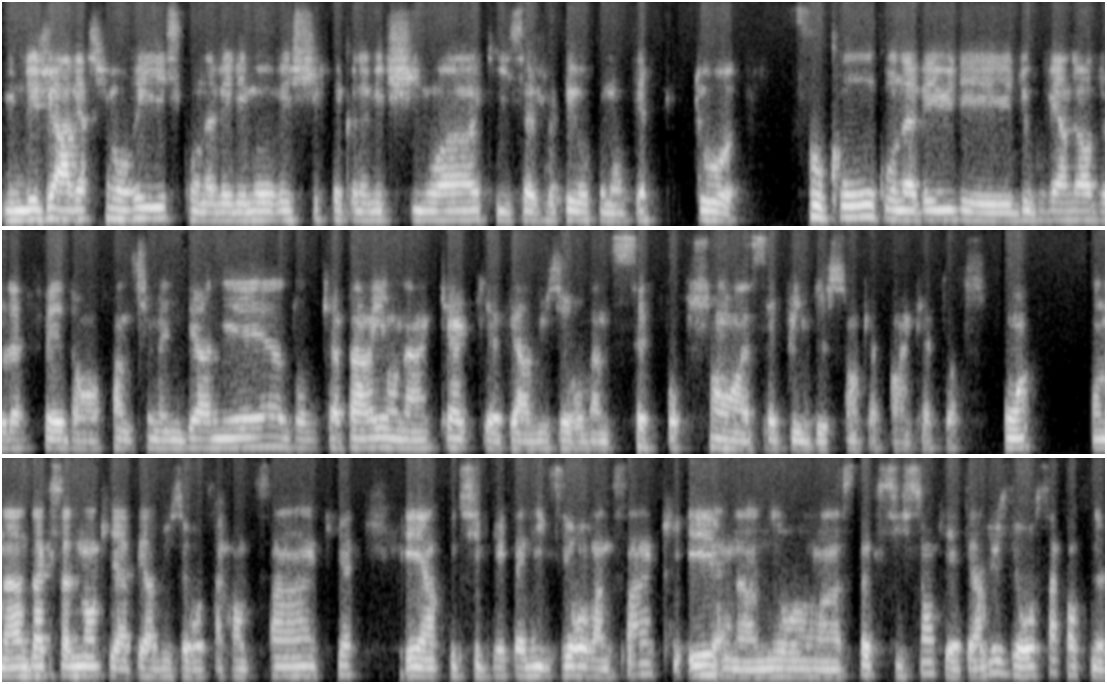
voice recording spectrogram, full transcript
légère aversion au risque. On avait les mauvais chiffres économiques chinois qui s'ajoutaient aux commentaires plutôt faucons qu'on avait eu des deux gouverneurs de la Fed en fin de semaine dernière. Donc à Paris, on a un CAC qui a perdu 0,27% à 7294 points. On a un DAX allemand qui a perdu 0,55 et un FTSE britannique 0,25 et on a un, stock 600 qui a perdu 0,59.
